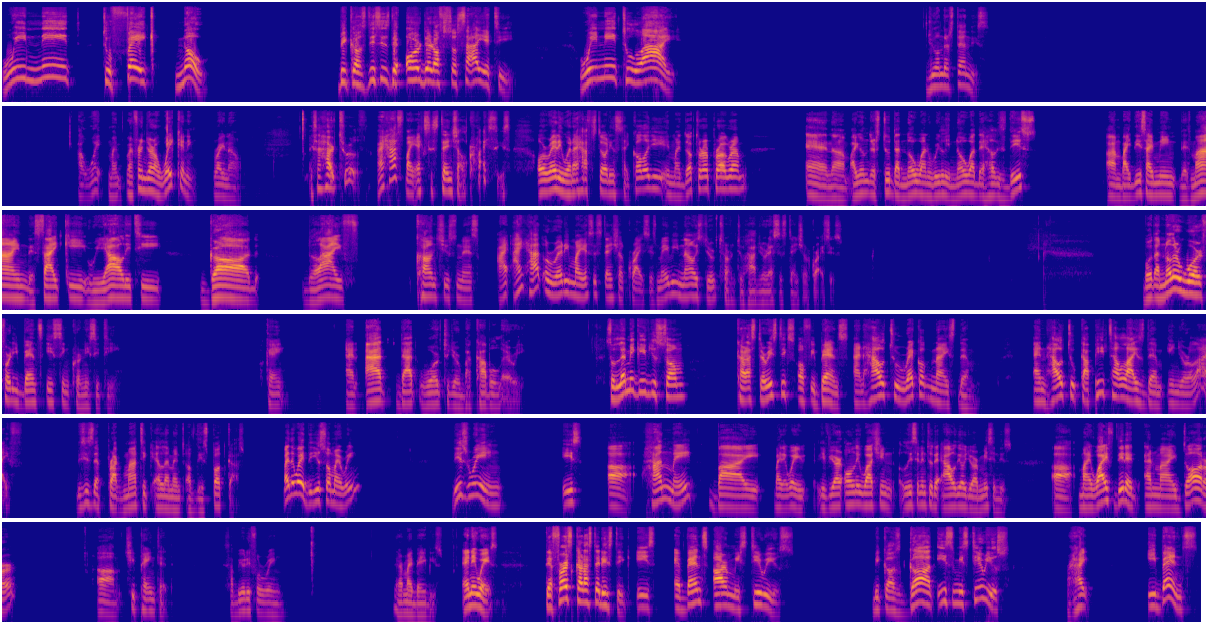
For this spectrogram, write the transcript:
We need to fake no. Because this is the order of society. We need to lie Do you understand this? Awake, my, my friend, you're awakening right now. It's a hard truth. I have my existential crisis already when I have studied psychology in my doctoral program, and um, I understood that no one really know what the hell is this. Um, by this I mean the mind, the psyche, reality, God, life, consciousness, I, I had already my existential crisis. Maybe now it's your turn to have your existential crisis. But another word for events is synchronicity. Okay. And add that word to your vocabulary. So let me give you some characteristics of events and how to recognize them and how to capitalize them in your life. This is the pragmatic element of this podcast. By the way, did you saw my ring? This ring is uh, handmade by by the way, if you are only watching, listening to the audio, you are missing this. Uh, my wife did it, and my daughter, um, she painted. It's a beautiful ring. They're my babies. Anyways, the first characteristic is events are mysterious because God is mysterious, right? Events,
